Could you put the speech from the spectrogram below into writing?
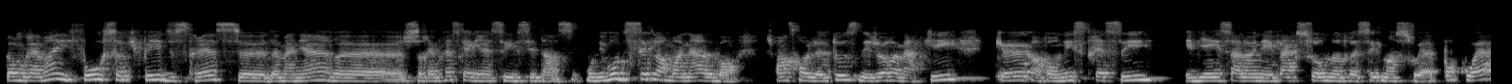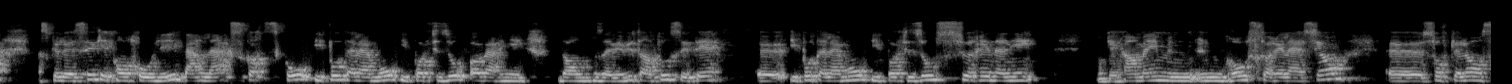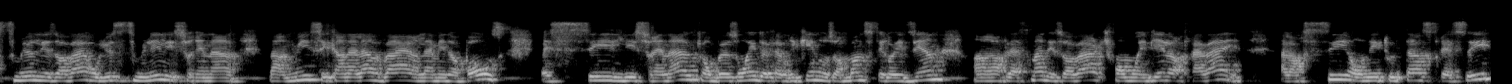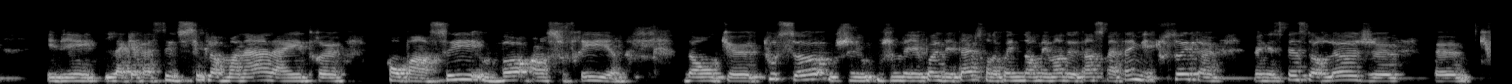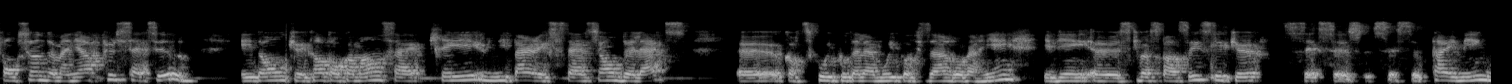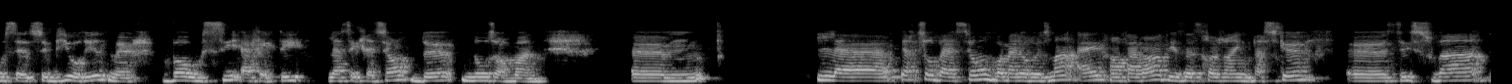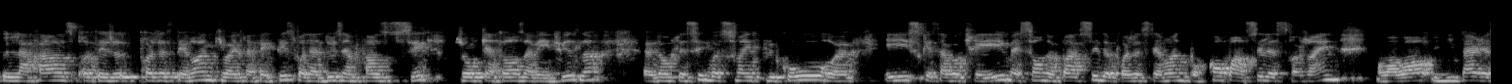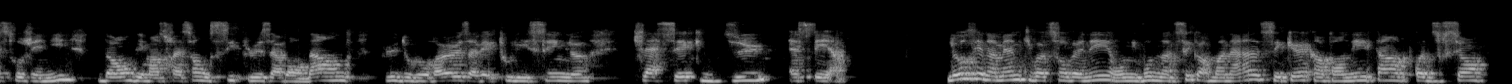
Donc vraiment, il faut s'occuper du stress euh, de manière, euh, je dirais presque agressive ces temps-ci. Au niveau du cycle hormonal, bon, je pense qu'on l'a tous déjà remarqué que quand on est stressé, eh bien, ça a un impact sur notre cycle menstruel. Pourquoi? Parce que le cycle est contrôlé par l'axe cortico, hypothalamo, hypophyso, ovarien. Donc, vous avez vu tantôt, c'était euh, hypothalamo, hypophyso, surrénalien. Donc, il y a quand même une, une grosse corrélation. Euh, sauf que là, on stimule les ovaires au lieu de stimuler les surrénales. L'ennui, c'est qu'en allant vers la ménopause, ben, c'est les surrénales qui ont besoin de fabriquer nos hormones stéroïdiennes en remplacement des ovaires qui font moins bien leur travail. Alors, si on est tout le temps stressé, eh bien, la capacité du cycle hormonal à être compensée va en souffrir. Donc, euh, tout ça, je ne vous pas le détail parce qu'on n'a pas énormément de temps ce matin, mais tout ça est un, une espèce d'horloge euh, qui fonctionne de manière pulsative. Et donc, quand on commence à créer une hyperexcitation de l'axe, euh, cortico-hypothalamo-hypophysaire ovarien, eh bien, euh, ce qui va se passer, c'est que ce, ce, timing ou ce, biorhythme va aussi affecter la sécrétion de nos hormones. Euh, la perturbation va malheureusement être en faveur des estrogènes parce que euh, c'est souvent la phase progestérone qui va être affectée, soit la deuxième phase du cycle, jour 14 à 28. Là. Euh, donc, le cycle va souvent être plus court et ce que ça va créer, mais si on n'a pas assez de progestérone pour compenser l'estrogène, on va avoir une hyperestrogénie, donc des menstruations aussi plus abondantes, plus douloureuses avec tous les signes classique du SPM. L'autre phénomène qui va survenir au niveau de notre cycle hormonal, c'est que quand on est en production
